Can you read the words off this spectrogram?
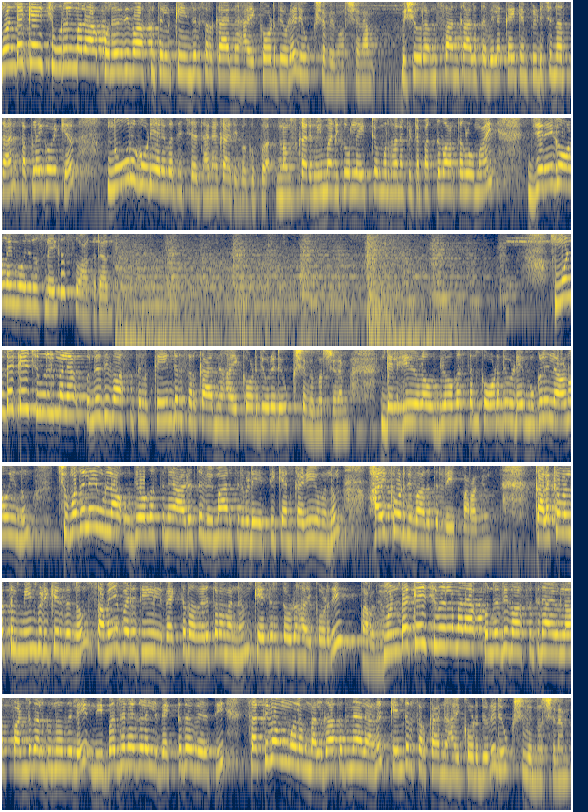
മുണ്ടക്കൈ ചൂരൽമല പുനരധിവാസത്തിൽ കേന്ദ്ര സർക്കാരിന് ഹൈക്കോടതിയുടെ രൂക്ഷ വിമർശനം. വിഷു റംസാൻ കാലത്ത് വിലക്കയറ്റം പിടിച്ചു നിർത്താൻ സപ്ലൈകോയ്ക്ക് നൂറ് കോടി അനുവദിച്ച് ധനകാര്യ വകുപ്പ്. നമസ്കാരം. ഈ മണിക്കൂറിലെ ഏറ്റവും പ്രധാനപ്പെട്ട പത്ത് വാർത്തകളുമായി ജനക ഓൺലൈൻ ന്യൂസിലേക്ക് സ്വാഗതം. മുണ്ടക്കൈ ചൂരൽമല പുനരധിവാസത്തിൽ കേന്ദ്ര സർക്കാരിന് ഹൈക്കോടതിയുടെ രൂക്ഷ വിമർശനം. ഡൽഹിയിലുള്ള ഉദ്യോഗസ്ഥൻ കോടതിയുടെ മുകളിലാണോ എന്നും ചുമതലയുള്ള ഉദ്യോഗസ്ഥനെ അടുത്ത വിമാനത്തിനിടെ എത്തിക്കാൻ കഴിയുമെന്നും ഹൈക്കോടതി വാദത്തിനിടെ പറഞ്ഞു. കലക്കവെള്ളത്തിൽ മീൻ പിടിക്കരുതെന്നും സമയപരിധിയിൽ വ്യക്തത വരുത്തണമെന്നും കേന്ദ്രത്തോട് ഹൈക്കോടതി പറഞ്ഞു. മുണ്ടക്കൈ ചൂരൽമല പുനരധിവാസത്തിനായുള്ള ഫണ്ട് നൽകുന്നതിലെ നിബന്ധനകളിൽ വ്യക്തത വരുത്തി സത്യവാങ്മൂലം നൽകാത്തതിനാലാണ് കേന്ദ്ര സർക്കാരിന് ഹൈക്കോടതിയുടെ രൂക്ഷ വിമർശനം.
